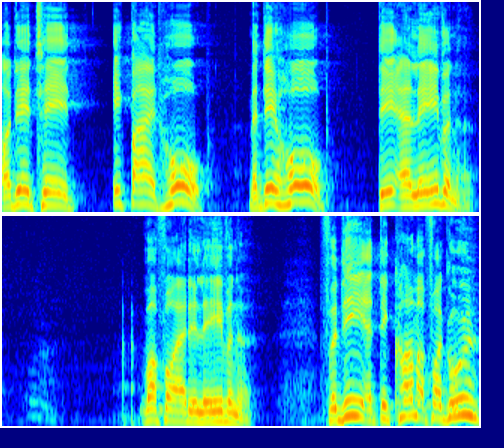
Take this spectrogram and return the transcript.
Og det er til et, ikke bare et håb, men det håb, det er levende. Hvorfor er det levende? Fordi at det kommer fra Gud.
